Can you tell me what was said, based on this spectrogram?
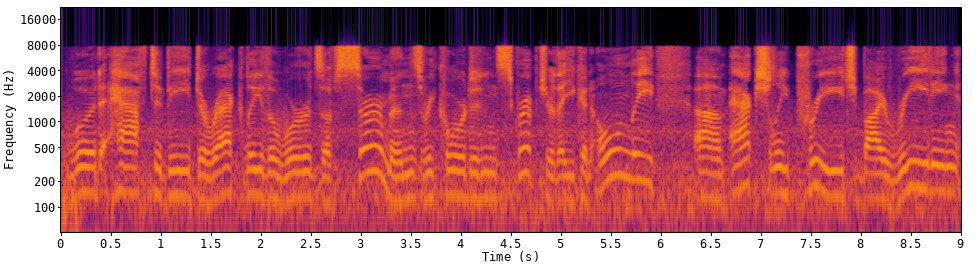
would have to be directly the words of sermons recorded in Scripture, that you can only um, actually preach by reading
